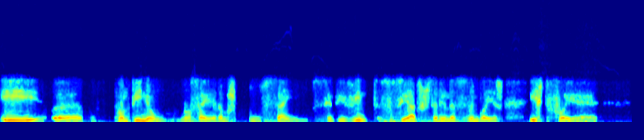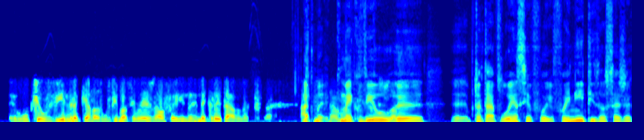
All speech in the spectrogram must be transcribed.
e uh, continham, não sei, éramos 100, 120 associados que estariam nessas Assembleias. Isto foi é, o que eu vi naquela última Assembleia Geral, foi inacreditável. Como, como, é que viu... Uh eh, portanto, a afluência foi, foi nítida, ou seja,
